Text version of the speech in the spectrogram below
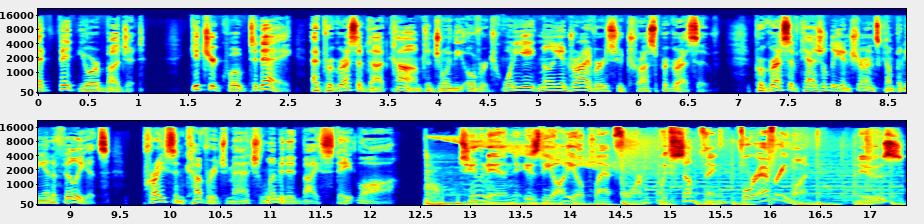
that fit your budget. Get your quote today at progressive.com to join the over 28 million drivers who trust Progressive. Progressive Casualty Insurance Company and Affiliates. Price and coverage match limited by state law. TuneIn is the audio platform with something for everyone. News.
